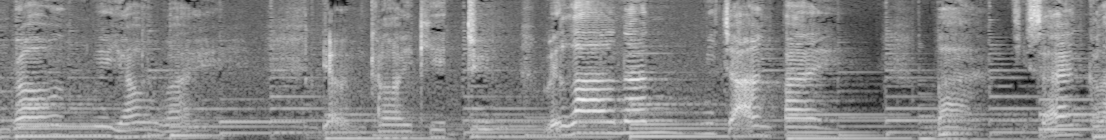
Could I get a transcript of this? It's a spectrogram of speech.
ำร้องเมื่อเยาว์วัยยังคอยคิดถึงเวลานั้นมีจางไปบ้านที่แสนไกล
